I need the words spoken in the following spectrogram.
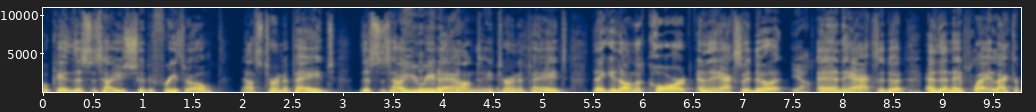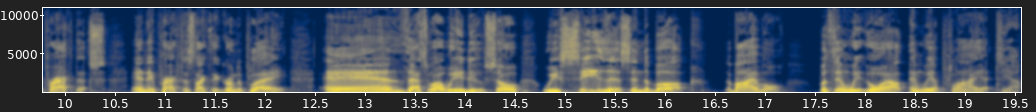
Okay, this is how you shoot a free throw. Now let's turn a page. This is how you rebound. and you turn a page. They get on the court and they actually do it. Yeah. And they actually do it. And then they play like to practice. And they practice like they're going to play. And that's what we do. So we see this in the book, the Bible, but then we go out and we apply it. Yeah.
